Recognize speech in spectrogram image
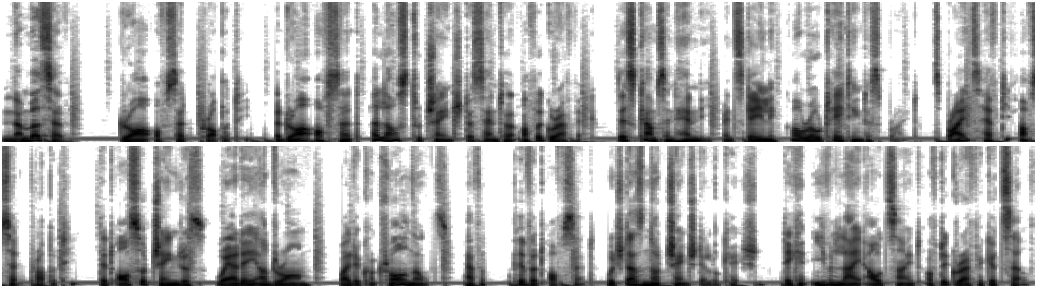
Number 7. Draw Offset Property. A draw offset allows to change the center of a graphic. This comes in handy when scaling or rotating the sprite. Sprites have the offset property that also changes where they are drawn, while the control nodes have a pivot offset, which does not change their location. They can even lie outside of the graphic itself.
